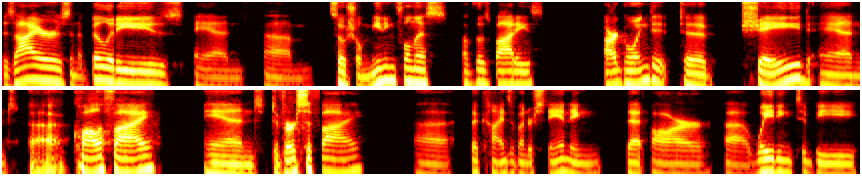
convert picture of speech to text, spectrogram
desires and abilities and um, social meaningfulness of those bodies are going to, to shade and uh, qualify and diversify uh, the kinds of understanding that are uh, waiting to be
